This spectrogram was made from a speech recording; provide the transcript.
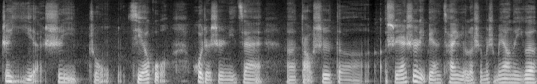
这也是一种结果。或者是你在呃导师的实验室里边参与了什么什么样的一个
